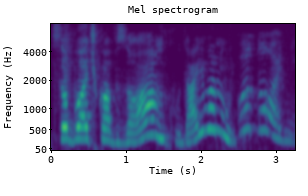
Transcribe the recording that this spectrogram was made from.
собачка в замку, да, Івануль? Колоні.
